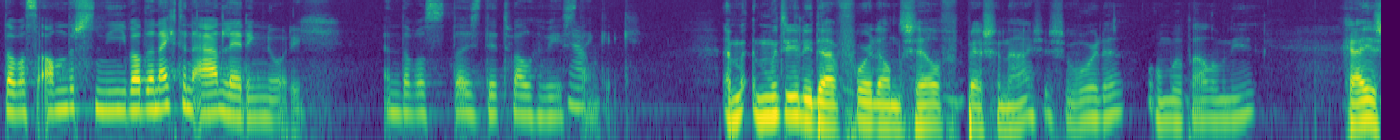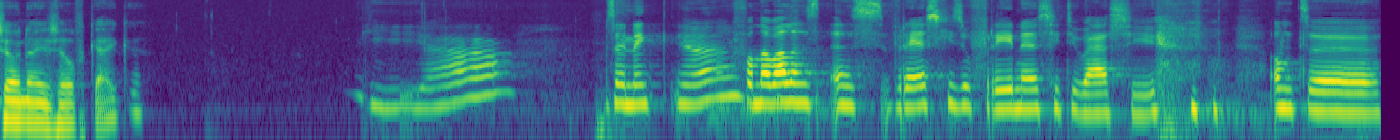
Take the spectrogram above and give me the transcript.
dat was anders niet. We hadden echt een aanleiding nodig. En dat, was, dat is dit wel geweest, ja. denk ik. En moeten jullie daarvoor dan zelf personages worden, op een bepaalde manier? Ga je zo naar jezelf kijken? Ja. We zijn denk ja. Ik vond dat wel een, een vrij schizofrene situatie om te,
